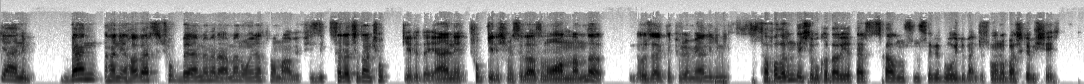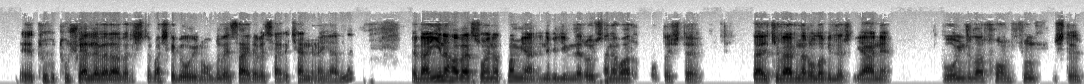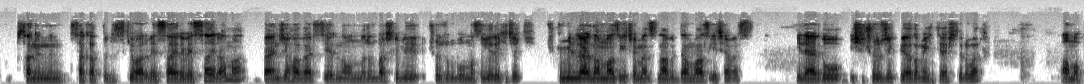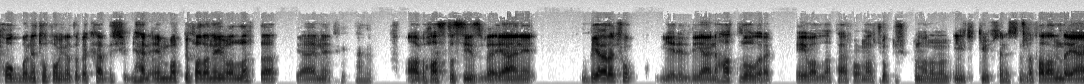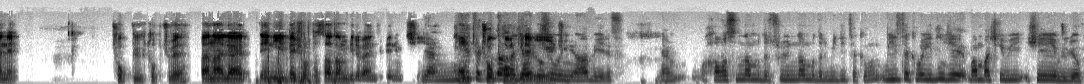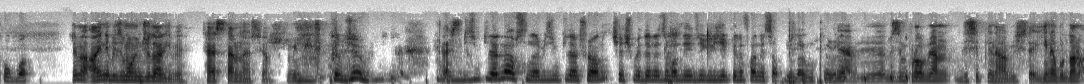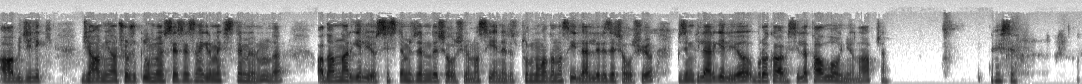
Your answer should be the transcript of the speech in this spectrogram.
yani ben hani Havertz'i çok beğenmeme rağmen oynatmam abi. Fiziksel açıdan çok geride. Yani çok gelişmesi lazım o anlamda özellikle Premier Lig'in ilk safhalarında işte bu kadar yetersiz kalmasının sebebi oydu bence. Sonra başka bir şey. E, Tuchel'le beraber işte başka bir oyun oldu vesaire vesaire kendine geldi. E, ben yine Havertz oynatmam yani. Ne bileyim Leroy Sané var. Orada işte belki Werner olabilir. Yani bu oyuncular formsuz. işte Sané'nin sakatlık riski var vesaire vesaire ama bence Havertz yerine onların başka bir çözüm bulması gerekecek. Çünkü Müller'den vazgeçemez. Nabil'den vazgeçemez. İleride o işi çözecek bir adama ihtiyaçları var. Ama Pogba ne top oynadı be kardeşim. Yani Mbappe falan eyvallah da yani abi hastasıyız ve yani bir ara çok yerildi yani haklı olarak eyvallah performans çok düşüktü Mano'nun ilk 2-3 senesinde falan da yani çok büyük topçu ve ben hala en iyi 5 orta sahadan biri bence benim için. Yani Kom- çok komple bir oyuncu. oynuyor abi herif. Yani havasından mıdır, suyundan mıdır milli takımın? Milli takıma gidince bambaşka bir şeye evriliyor Pogba. Değil mi? Aynı bizim oyuncular gibi. Tersten versiyon. Milli Tabii canım. Bizimkiler ne yapsınlar? Bizimkiler şu an Çeşme'de ne zaman denize gireceklerini falan hesaplıyorlar muhtemelen. Yani e, bizim problem disiplin abi işte. Yine buradan abicilik camia çocukluğu müessesesine girmek istemiyorum da Adamlar geliyor sistem üzerinde çalışıyor. Nasıl yeneriz? Turnuvada nasıl ilerlerize çalışıyor. Bizimkiler geliyor Burak abisiyle tavla oynuyor. Ne yapacağım? Neyse.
